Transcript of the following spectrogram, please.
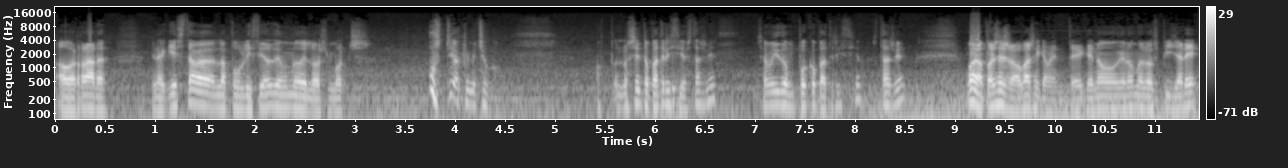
ahorrar Mira, aquí está la publicidad de uno de los mods. ¡Hostia, que me choco! Oh, lo siento, Patricio, ¿estás bien? ¿Se ha oído un poco, Patricio? ¿Estás bien? Bueno, pues eso, básicamente, que no, que no me los pillaré.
